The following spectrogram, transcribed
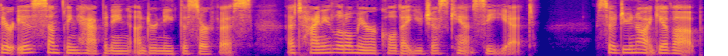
There is something happening underneath the surface, a tiny little miracle that you just can't see yet. So do not give up.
